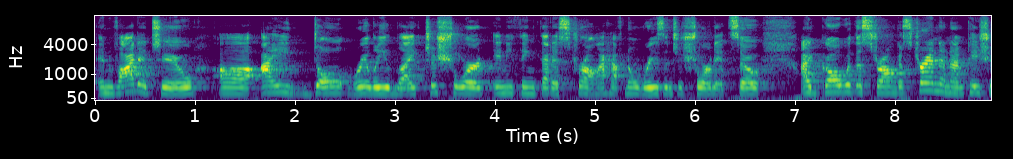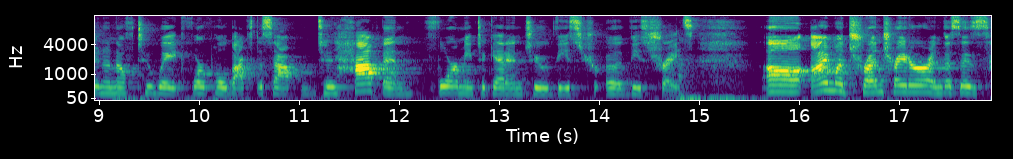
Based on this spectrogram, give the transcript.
invited to, uh, I don't really like to short anything that is strong. I have no reason to short it, so I go with the strongest trend, and I'm patient enough to wait for pullbacks to, sap- to happen for me to get into these these trades. Uh, I'm a trend trader, and this is,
